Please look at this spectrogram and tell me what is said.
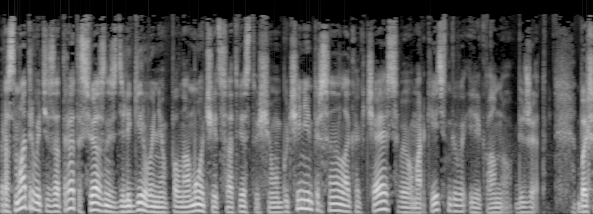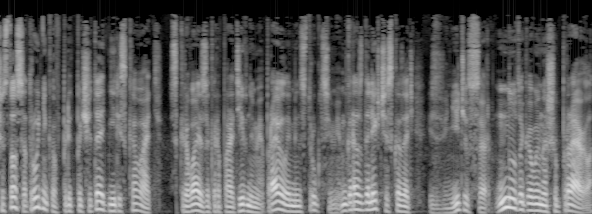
Рассматривайте затраты, связанные с делегированием полномочий и соответствующим обучением персонала, как часть своего маркетингового и рекламного бюджета. Большинство сотрудников предпочитает не рисковать, скрываясь за корпоративными правилами и инструкциями. Им гораздо легче сказать «Извините, сэр, ну таковы наши правила»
